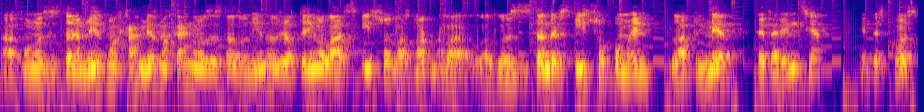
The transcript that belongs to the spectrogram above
uh, con los estándares. Mismo acá, mismo acá en los Estados Unidos yo tengo las ISO, las normas, la, los estándares ISO como el, la primera referencia y después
